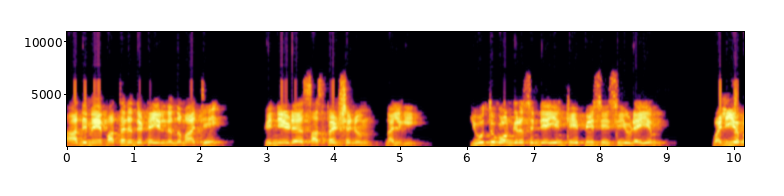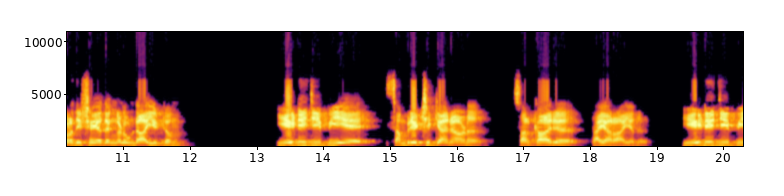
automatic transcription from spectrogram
ആദ്യമേ പത്തനംതിട്ടയിൽ നിന്ന് മാറ്റി പിന്നീട് സസ്പെൻഷനും നൽകി. യൂത്ത് കോൺഗ്രസിന്റെയും കെ പി സി സിയുടെയും വലിയ പ്രതിഷേധങ്ങൾ ഉണ്ടായിട്ടും എ ഡി ജി പിയെ സംരക്ഷിക്കാനാണ് സർക്കാർ തയ്യാറായത്. എ ഡി ജി പി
